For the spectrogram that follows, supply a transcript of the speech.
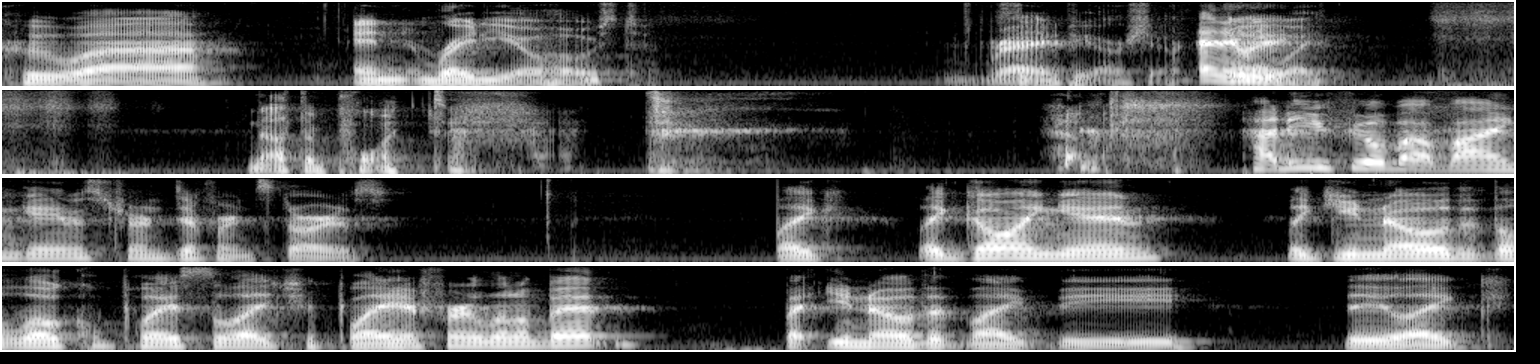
Who, uh, and radio host. right. PR show. Anyway. not the point. How do you feel about buying games from different stores? Like, like going in, like you know that the local place will let you play it for a little bit, but you know that like the, the like,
